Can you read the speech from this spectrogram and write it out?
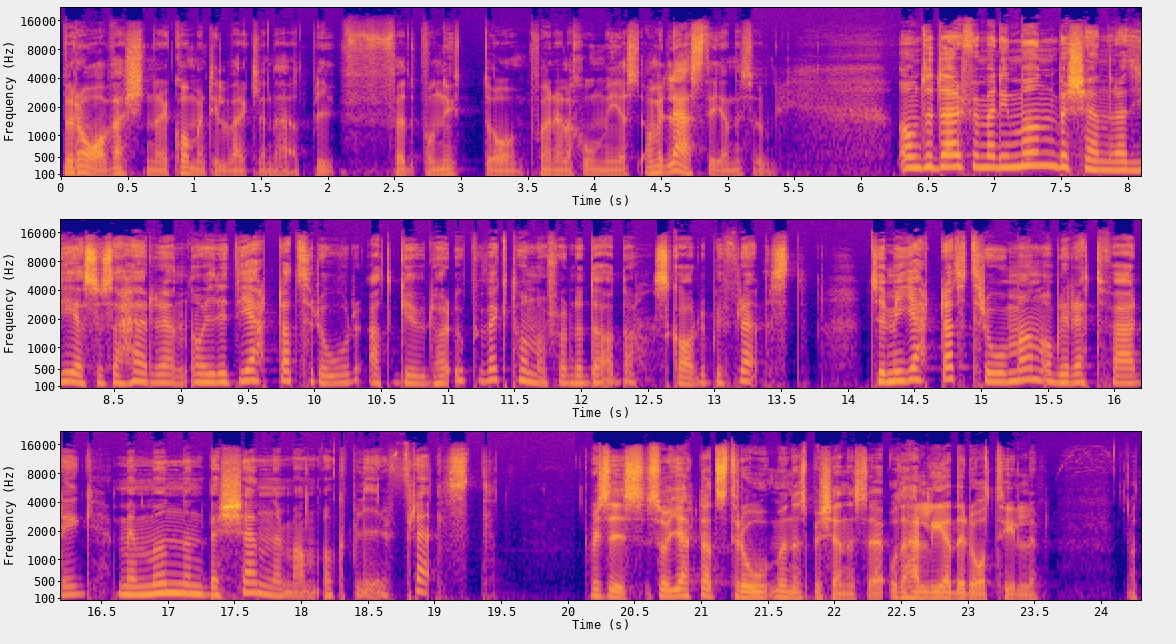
bra vers när det kommer till verkligen det här att bli född på nytt och få en relation med Jesus. Om vi läser det igen så... Om du därför med din mun bekänner att Jesus är Herren och i ditt hjärta tror att Gud har uppväckt honom från de döda ska du bli frälst. Ty med hjärtat tror man och blir rättfärdig, med munnen bekänner man och blir frälst. Precis, så hjärtats tro, munnens bekännelse och det här leder då till att,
